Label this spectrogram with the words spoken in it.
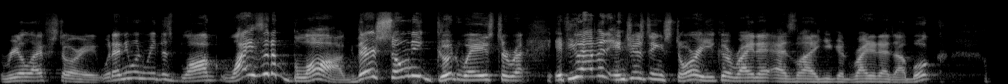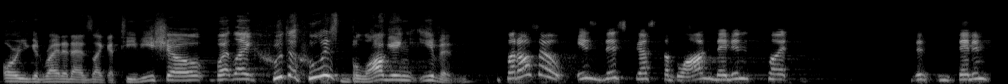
Real life story. Would anyone read this blog? Why is it a blog? There are so many good ways to write. If you have an interesting story, you could write it as like you could write it as a book, or you could write it as like a TV show. But like, who the who is blogging even? but also, is this just the blog? They didn't put. They, didn't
